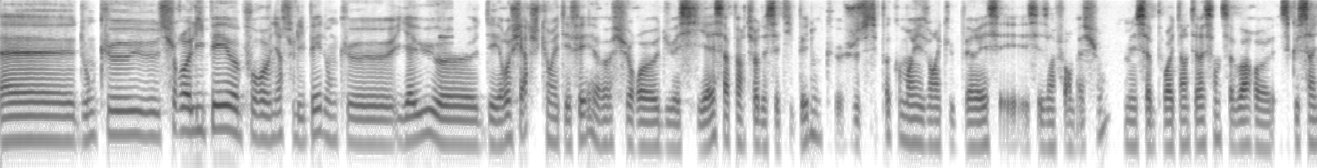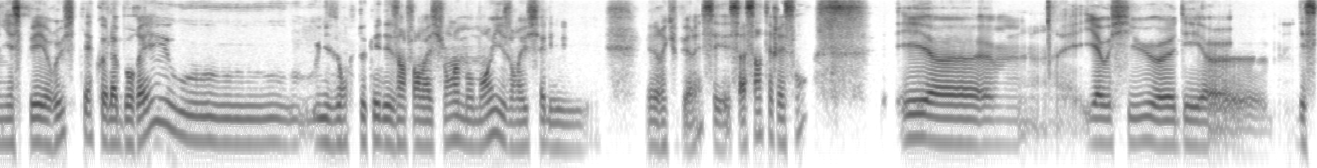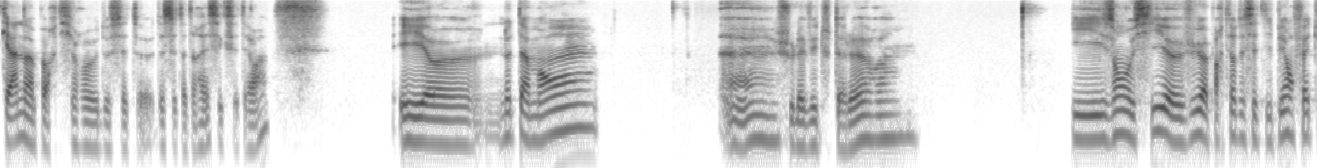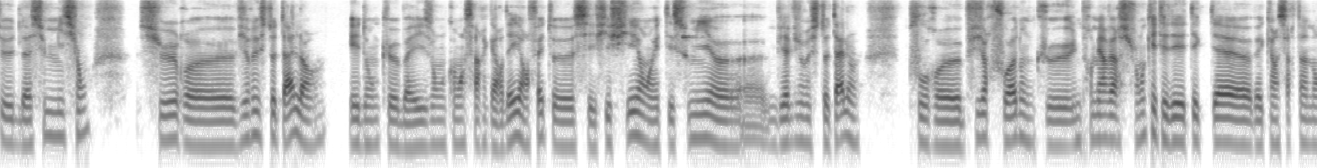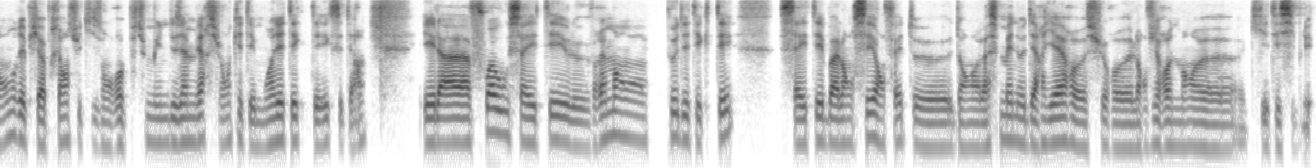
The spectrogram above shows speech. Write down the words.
Euh, donc euh, sur l'IP, euh, pour revenir sur l'IP, donc il y a eu des recherches qui ont été faites sur du SIS à partir de cette IP. Donc je ne sais pas comment ils ont récupéré ces, informations, mais ça pourrait être intéressant de savoir est-ce que c'est un ISP russe qui a collaboré ou, ils ont stocké des informations à un moment, ils ont réussi à les, récupérer. C'est assez intéressant. Et il y a aussi eu des, des scans à partir de cette, adresse, etc. Et euh, notamment, euh, je l'avais tout à l'heure, ils ont aussi euh, vu à partir de cette IP en fait de la submission sur Virus Total et donc, bah, ils ont commencé à regarder. En fait, ces fichiers ont été soumis via Virus Total pour plusieurs fois. Donc, une première version qui était détectée avec un certain nombre, et puis après, ensuite, ils ont soumis une deuxième version qui était moins détectée, etc. Et la fois où ça a été vraiment peu détecté, ça a été balancé en fait dans la semaine derrière sur l'environnement qui était ciblé.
